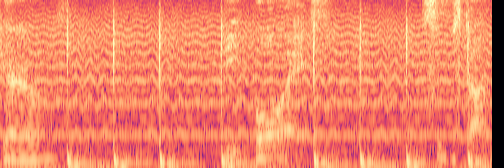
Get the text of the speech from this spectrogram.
girls, beat boys, superstar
